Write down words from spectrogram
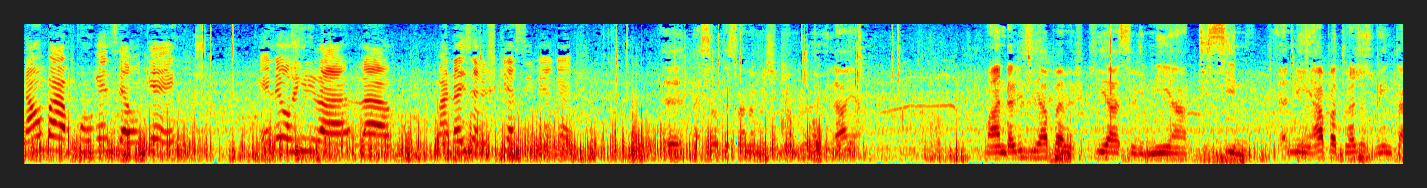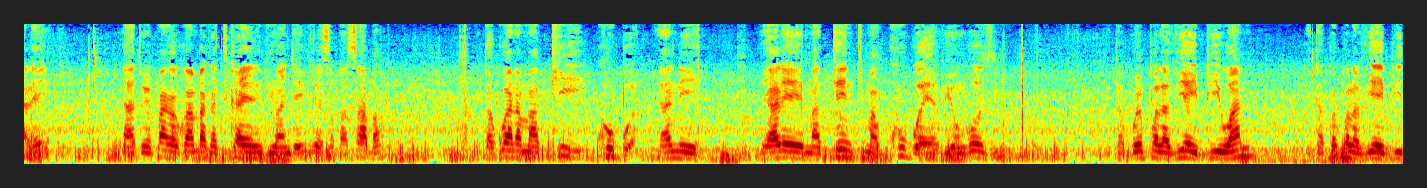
Naomba mkurugenzi aongee eneo hili la, la maandalizi yamefikia asilimia ngapi? Eh, asante sana Mheshimiwa mkuu wa wilaya. Maandalizi hapa yamefikia asilimia tisini, yaani hapa tunachosubiri tarehe, na tumepanga kwamba katika viwanja hivi vya Sabasaba kutakuwa na makii kubwa, yani yale matenti makubwa ya viongozi. Itakuwepo la VIP 1, itakuwepo la VIP 2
